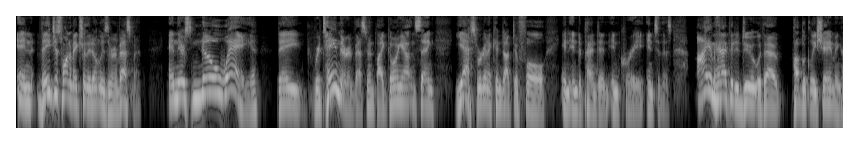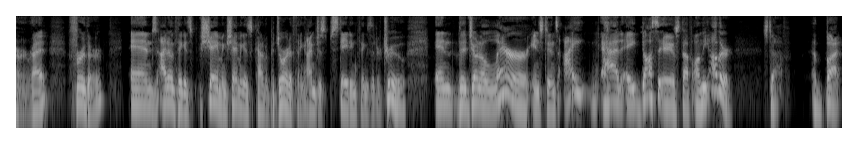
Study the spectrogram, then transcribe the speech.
And they just want to make sure they don't lose their investment. And there's no way they retain their investment by going out and saying, yes, we're going to conduct a full and independent inquiry into this. I am happy to do it without publicly shaming her, right? Further. And I don't think it's shaming. Shaming is kind of a pejorative thing. I'm just stating things that are true. And the Jonah Lehrer instance, I had a dossier of stuff on the other stuff. But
